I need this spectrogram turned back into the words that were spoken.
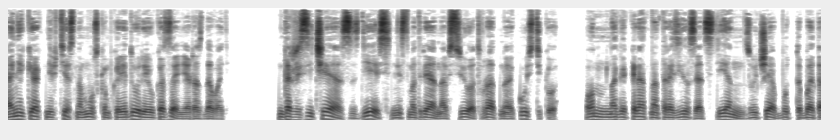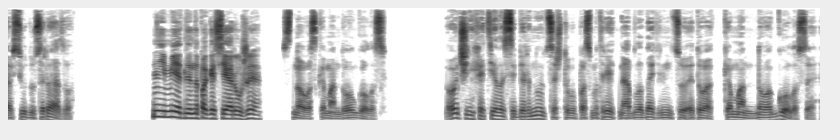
а никак не в тесном узком коридоре указания раздавать. Даже сейчас, здесь, несмотря на всю отвратную акустику, он многократно отразился от стен, звуча будто бы отовсюду сразу. «Немедленно погаси оружие!» — снова скомандовал голос. Очень хотелось обернуться, чтобы посмотреть на обладательницу этого командного голоса.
